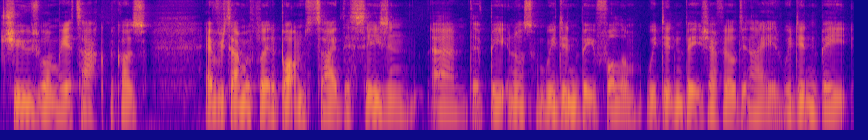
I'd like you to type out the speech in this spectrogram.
choose when we attack because every time we've played a bottom side this season, um, they've beaten us. We didn't beat Fulham, we didn't beat Sheffield United, we didn't beat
